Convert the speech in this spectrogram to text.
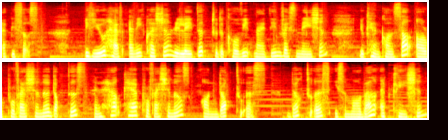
episodes. If you have any question related to the COVID-19 vaccination, you can consult our professional doctors and healthcare professionals on Doc2Us. Doc2Us is a mobile application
